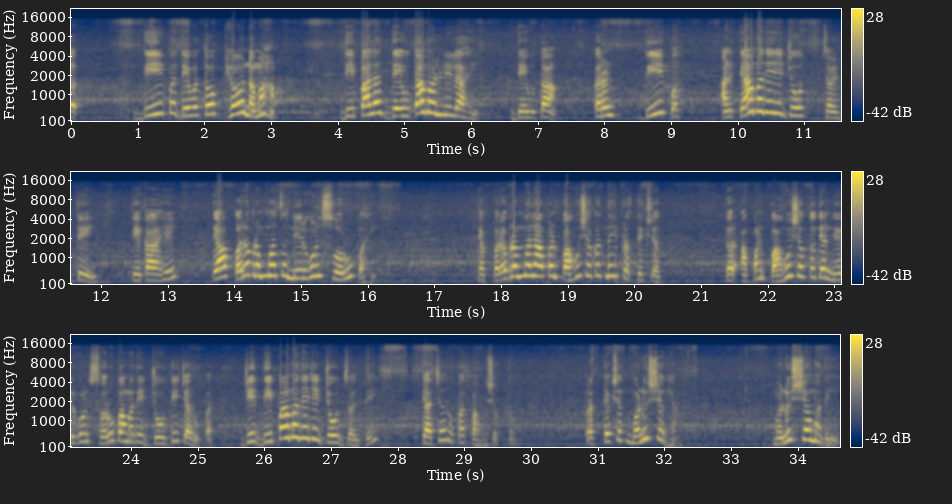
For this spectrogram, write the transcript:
दीप देवतोभ्यो नमः. दीपाला देवता मानलेलं आहे. देवता कारण दीप आणि त्यामध्ये जे ज्योत चळते ते काय आहे? त्या परब्रह्माचं निर्गुण स्वरूप आहे. त्या परब्रह्माला आपण पाहू शकत नाही प्रत्यक्षात. तर आपण पाहू शकतो त्या निर्गुण स्वरूपामध्ये ज्योतीच्या रूपात. जी दीपामध्ये जी ज्योत जळते त्याच्या रूपात पाहू शकतो. प्रत्यक्षात मनुष्य घ्या. मनुष्यामध्ये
